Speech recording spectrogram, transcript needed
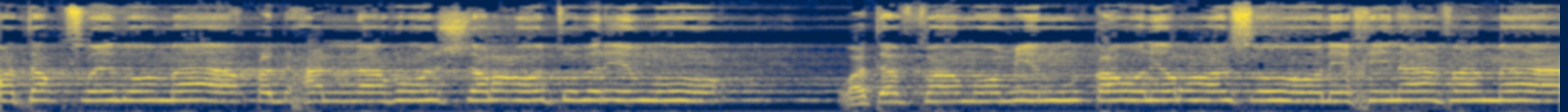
وتقصد ما قد حله الشرع تبرم. وتفهم من قول الرسول خلاف ما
